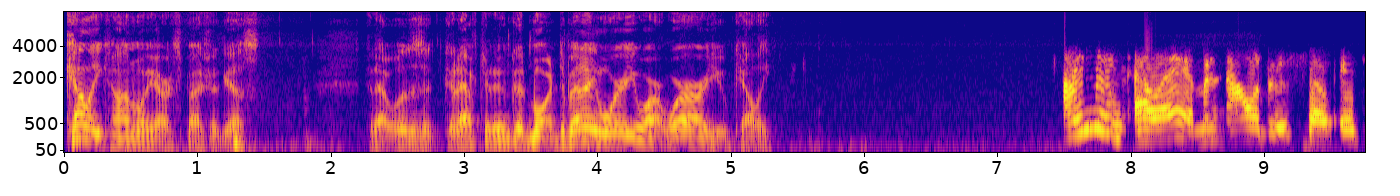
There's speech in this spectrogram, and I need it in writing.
Kelly Conway, our special guest. Good, what is it? Good afternoon, good morning. Depending on where you are. Where are you, Kelly? I'm in LA. I'm in Malibu, so it's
